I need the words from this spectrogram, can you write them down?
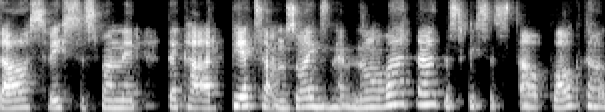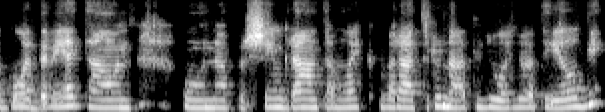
tās visas man ir ar piecām zvaigznēm novērtētas, visas stāv plauktā goda vietā, un, un uh, par šīm grāmatām laikam varētu runāt ļoti, ļoti ilgi.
